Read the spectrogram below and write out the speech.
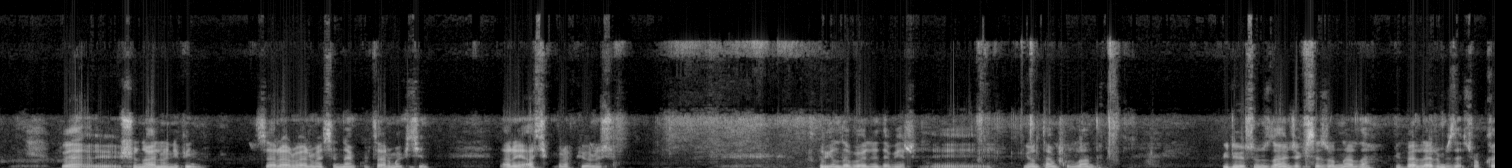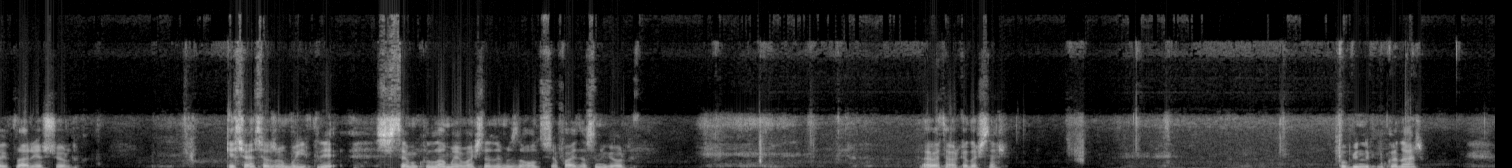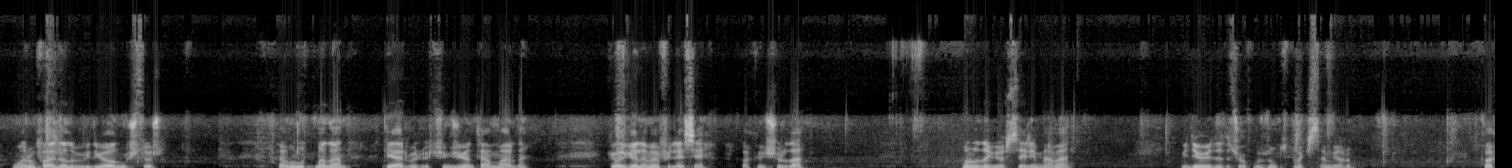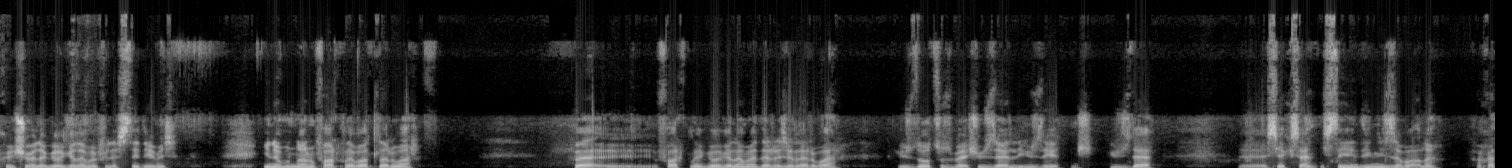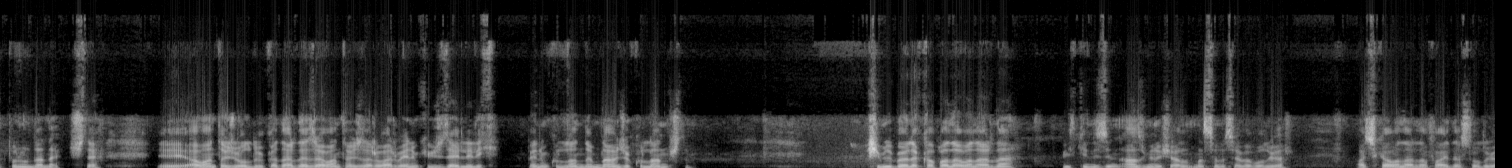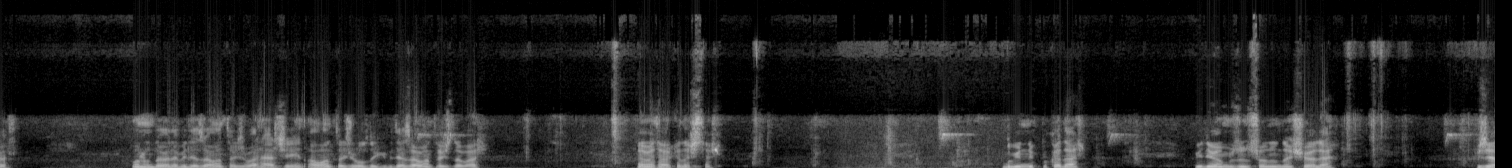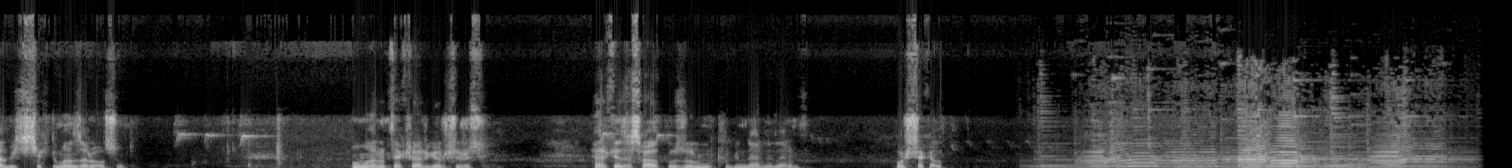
ve e, şu naylon ipin zarar vermesinden kurtarmak için arayı açık bırakıyoruz. Bu yılda böyle de bir e, yöntem kullandık. Biliyorsunuz daha önceki sezonlarda biberlerimizde çok kayıplar yaşıyorduk. Geçen sezon bu ipli sistemi kullanmaya başladığımızda oldukça faydasını gördük. Evet arkadaşlar. Bugünlük bu kadar. Umarım faydalı bir video olmuştur. Ve unutmadan diğer bir üçüncü yöntem vardı. Gölgeleme filesi. Bakın şurada. Onu da göstereyim hemen. Videoyu da, da çok uzun tutmak istemiyorum. Bakın şöyle gölgeleme filesi dediğimiz. Yine bunların farklı ebatları var. Ve e, farklı gölgeleme dereceleri var. %35, %50, %70, %80 istediğinize bağlı. Fakat bunun da işte e, avantajı olduğu kadar dezavantajları var. Benimki %50'lik. Benim kullandığım daha önce kullanmıştım. Şimdi böyle kapalı havalarda bitkinizin az güneş almasına sebep oluyor. Açık havalarda faydası oluyor. Onun da öyle bir dezavantajı var. Her şeyin avantajı olduğu gibi dezavantajı da var. Evet arkadaşlar. Bugünlük bu kadar. Videomuzun sonunda şöyle güzel bir çiçekli manzara olsun. Umarım tekrar görüşürüz. Herkese sağlıklı, huzurlu, mutlu günler dilerim. Hoşçakalın.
